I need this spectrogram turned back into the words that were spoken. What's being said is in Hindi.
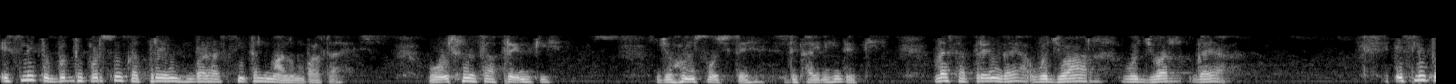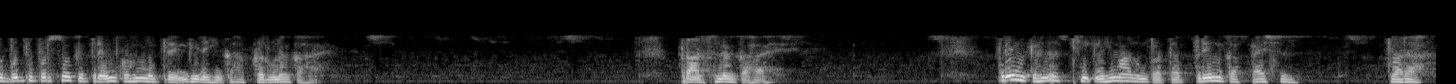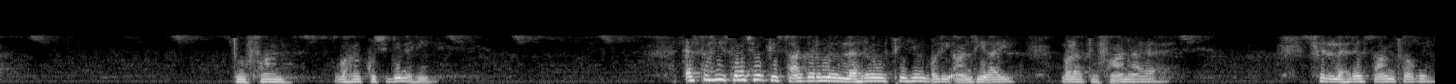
इसलिए तो बुद्ध पुरुषों का प्रेम बड़ा शीतल मालूम पड़ता है। वो उष्णता प्रेम की, जो हम सोचते हैं, दिखाई नहीं देती। वैसा प्रेम गया, वो ज्वार, वो ज्वर गया। इसलिए तो बुद्ध पुरुषों के प्रेम को हमने प्रेम भी नहीं कहा, करुणा कहा है। प्रार्थना कहा है। प्रेम कहना ठीक नहीं मालूम पड़ता, प्रेम का पैशन, त्वरा, तूफ़ान, वहाँ कुछ भी नहीं। ऐसा ही समझो कि सागर में लहरें उठी हैं, बड़ी आंधी आई, बड़ा तूफ़ान आया है। फिर लहरें शांत हो गई।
